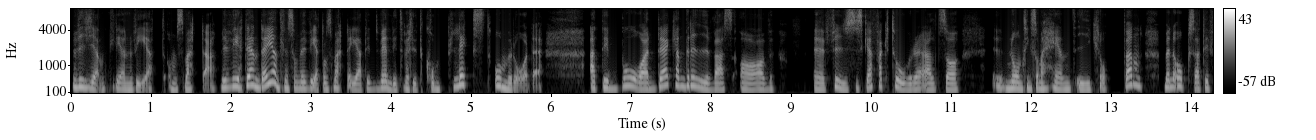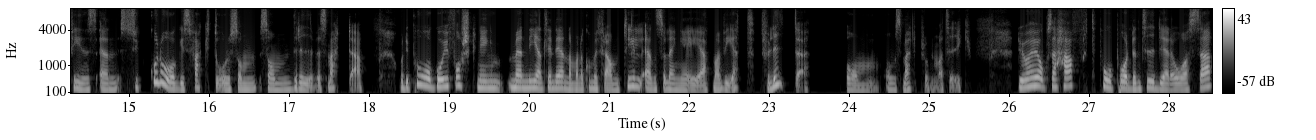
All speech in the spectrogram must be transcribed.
vi egentligen vet om smärta. Vi vet det enda egentligen som vi vet om smärta är att det är ett väldigt, väldigt komplext område. Att det både kan drivas av eh, fysiska faktorer, alltså Eh, någonting som har hänt i kroppen, men också att det finns en psykologisk faktor som, som driver smärta. Och det pågår ju forskning, men egentligen det enda man har kommit fram till än så länge är att man vet för lite om, om smärtproblematik. Du har ju också haft på podden tidigare, Åsa,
